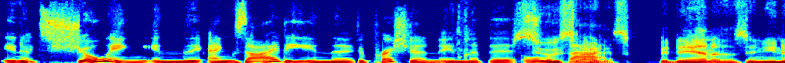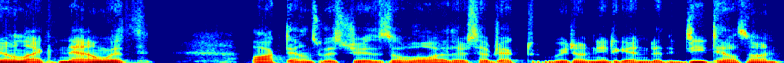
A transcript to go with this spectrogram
you know, it's showing in the anxiety, in the depression, in the, the suicide is bananas. And you know, like now with lockdowns, which is a whole other subject we don't need to get into the details on,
